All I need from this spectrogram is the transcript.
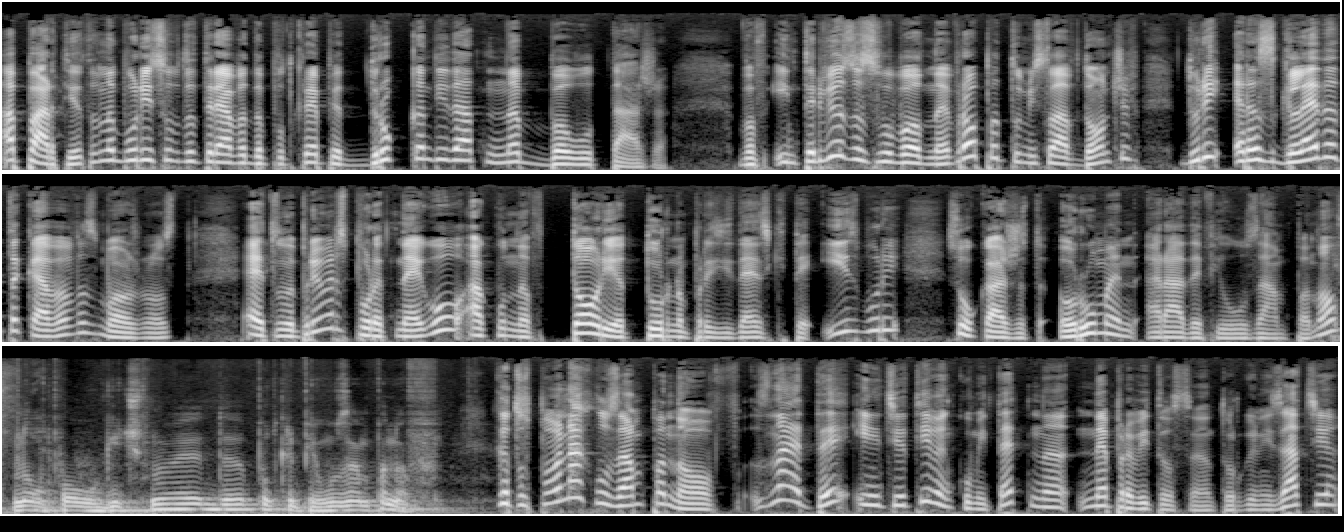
а партията на Борисов да трябва да подкрепя друг кандидат на балотажа. В интервю за Свободна Европа Томислав Дончев дори разгледа такава възможност. Ето, например, според него, ако на втория тур на президентските избори се окажат Румен Радев и Лозан Панов... Много по-логично е да подкрепим Лозан Панов. Като споменах Лозан Панов, знаете, инициативен комитет на неправителствената организация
